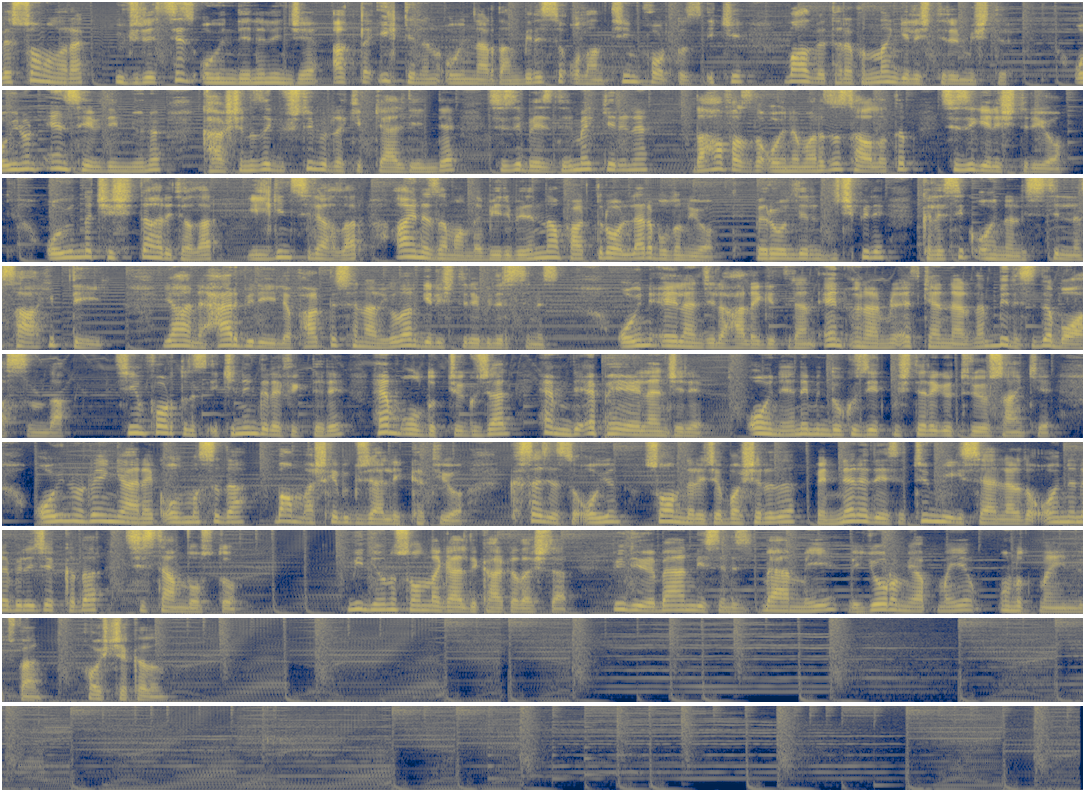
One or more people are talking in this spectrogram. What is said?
Ve son olarak ücretsiz oyun denilince akla ilk gelen oyunlardan birisi olan Team Fortress 2 Valve tarafından geliştirilmiştir. Oyunun en sevdiğim yönü karşınıza güçlü bir rakip geldiğinde sizi bezdirmek yerine daha fazla oynamanızı sağlatıp sizi geliştiriyor. Oyunda çeşitli haritalar, ilginç silahlar, aynı zamanda birbirinden farklı roller bulunuyor ve rollerin hiçbiri klasik oynanış stiline sahip değil. Yani her biriyle farklı senaryolar geliştirebilirsiniz. Oyunu eğlenceli hale getiren en önemli etkenlerden birisi de bu aslında. Team Fortress 2'nin grafikleri hem oldukça güzel hem de epey eğlenceli. Oynayanı 1970'lere götürüyor sanki. Oyunun rengarenk olması da bambaşka bir güzellik katıyor. Kısacası oyun son derece başarılı ve neredeyse tüm bilgisayarlarda oynanabilecek kadar sistem dostu. Videonun sonuna geldik arkadaşlar. Videoyu beğendiyseniz beğenmeyi ve yorum yapmayı unutmayın lütfen. Hoşçakalın.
